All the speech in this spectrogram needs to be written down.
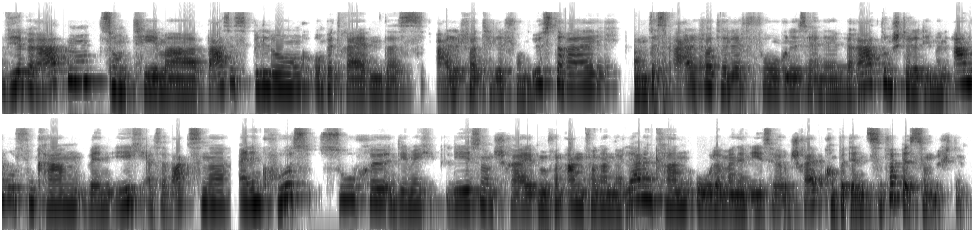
Wir beraten zum Thema Basisbildung und betreiben das Alpha-Telefon Österreich. Das Alpha-Telefon ist eine Beratungsstelle, die man anrufen kann, wenn ich als Erwachsener einen Kurs suche, in dem ich Lesen und Schreiben von Anfang an neu lernen kann oder meine Lese- und Schreibkompetenzen verbessern möchte.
